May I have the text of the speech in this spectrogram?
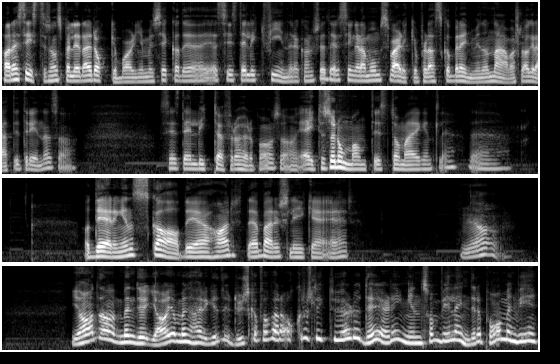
Har ei sister som spiller ei rockebaljemusikk, og det, jeg syns det er litt finere, kanskje. Der synger de om svelgeflesk og brennevin og neveslag rett i trynet, så syns det er litt tøffere å høre på. Så jeg er ikke så romantisk av meg, egentlig. Det Og det er ingen skade jeg har, det er bare slik jeg er. Ja Ja da, men du, ja, ja, men herregud, du skal få være akkurat slik du er, du. Det er det ingen som vil endre på, men vi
